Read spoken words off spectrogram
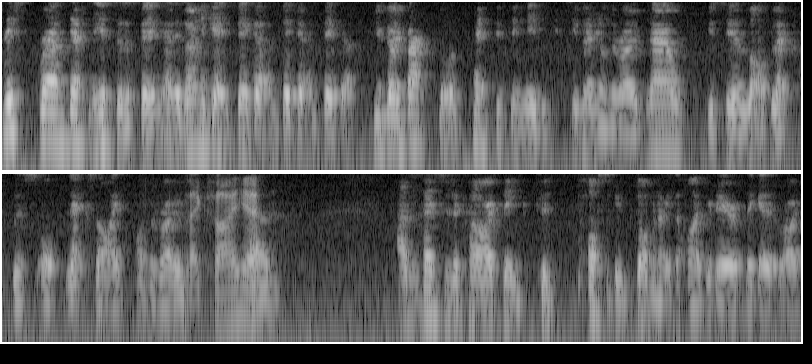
This brand definitely is still a thing and is only getting bigger and bigger and bigger. You go back sort of 10, 15 years, you can see many on the road. Now you see a lot of Lexus or Lexi on the road. Lexi, yeah. Um, and this is a car I think could possibly dominate the hybrid era if they get it right.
